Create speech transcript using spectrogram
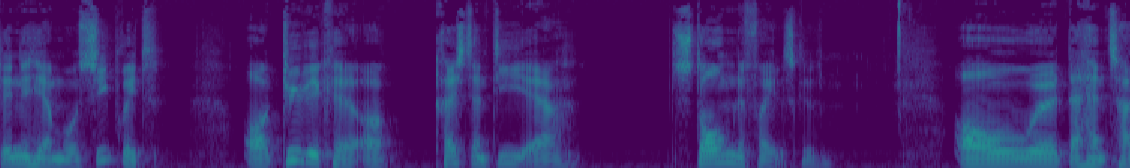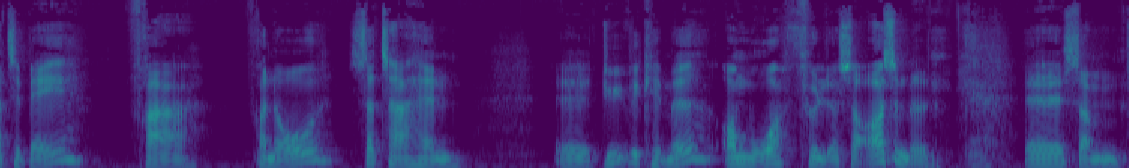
denne her mor Sibrit, og Dyvike og Christian, de er stormende forelskede. Og øh, da han tager tilbage fra, fra Norge, så tager han øh, Dyveke med, og mor følger så også med. Ja. Øh, som,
